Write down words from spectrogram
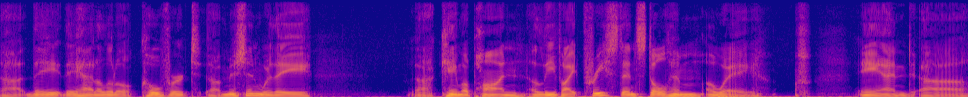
uh, they they had a little covert uh, mission where they uh, came upon a Levite priest and stole him away, and uh,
